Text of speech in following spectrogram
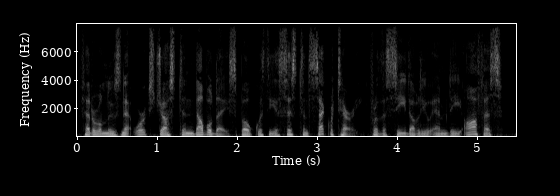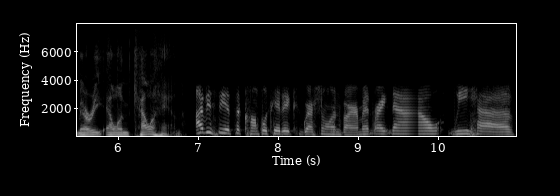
Federal News Network's Justin Doubleday spoke with the Assistant Secretary for the CWMD office, Mary Ellen Callahan. Obviously, it's a complicated congressional environment right now. We have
